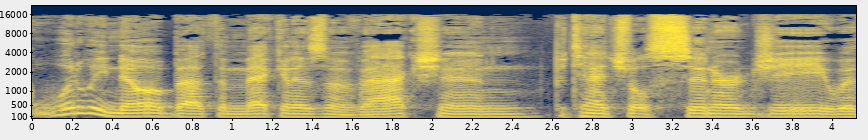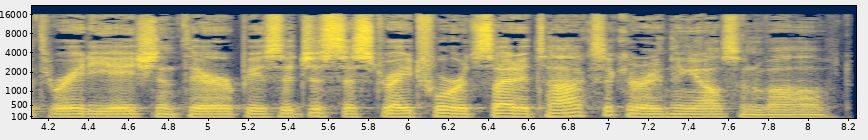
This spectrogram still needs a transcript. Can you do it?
what do we know about the mechanism of action, potential synergy with radiation therapy? Is it just a straightforward cytotoxic or anything else involved?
